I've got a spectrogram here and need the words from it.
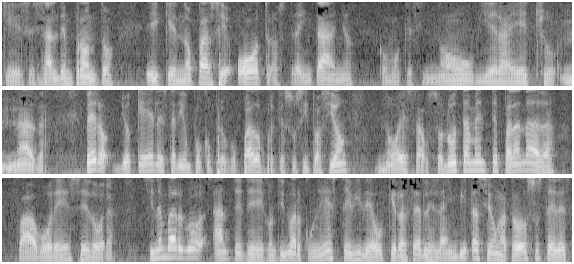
que se salden pronto y que no pase otros 30 años como que si no hubiera hecho nada. Pero yo que él estaría un poco preocupado porque su situación no es absolutamente para nada favorecedora. Sin embargo, antes de continuar con este video, quiero hacerles la invitación a todos ustedes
